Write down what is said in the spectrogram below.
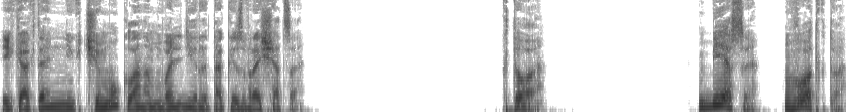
И как-то ни к чему кланам Вальдиры так извращаться. Кто? Бесы, вот кто.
